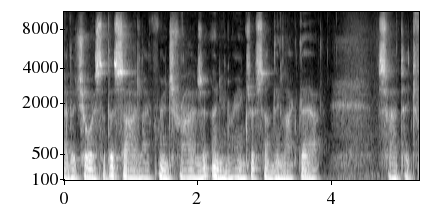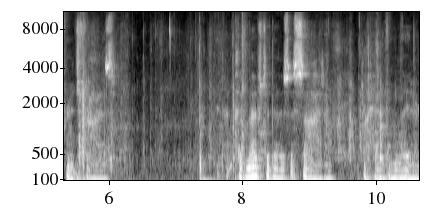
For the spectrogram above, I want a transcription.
have a choice of a side like French fries or onion rings or something like that. So I picked French fries. And I put most of those aside. I'll, I'll have them later.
